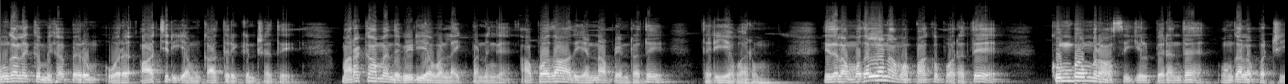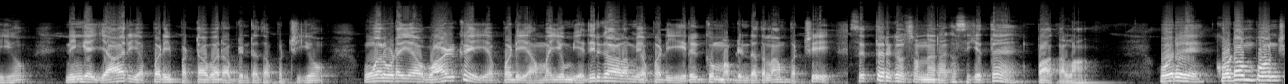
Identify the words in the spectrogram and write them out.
உங்களுக்கு மிக பெரும் ஒரு ஆச்சரியம் காத்திருக்கின்றது. மறக்காமல் இந்த வீடியோவை லைக் பண்ணுங்கள் அப்போ தான் அது என்ன அப்படின்றது தெரிய வரும். இதில் முதல்ல நாம் பார்க்க போகிறது கும்பம் ராசியில் பிறந்த உங்களை பற்றியும் நீங்கள் யார் எப்படிப்பட்டவர் அப்படின்றத பற்றியும் உங்களுடைய வாழ்க்கை எப்படி அமையும் எதிர்காலம் எப்படி இருக்கும் அப்படின்றதெல்லாம் பற்றி சித்தர்கள் சொன்ன ரகசியத்தை பார்க்கலாம். ஒரு குடம் போன்ற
